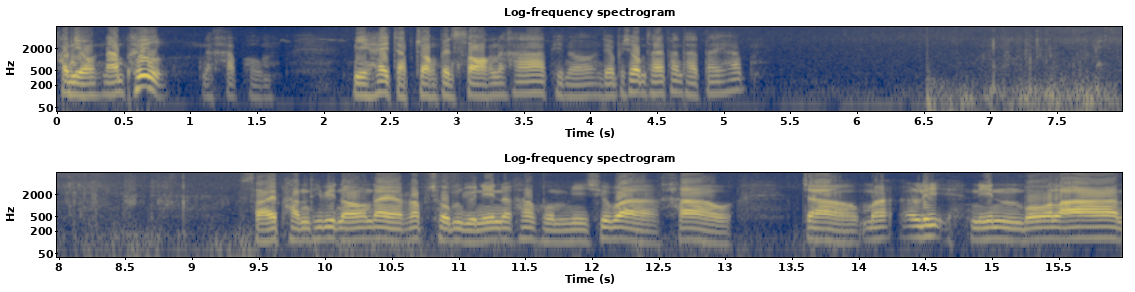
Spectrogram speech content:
ข้าวเหนียวน้ำผึ้งนะครับ ผม มีให้จับจองเป็นซองนะครับพี่น้อง เดี๋ยวไปชมสายพันธุ์ถัดไปครับ สายพันธุ์ที่พี่น้องได้รับชมอยู่นี้นะครับ ผมมีชื่อว่าข้าวเจ้ามะลินินโบราณ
